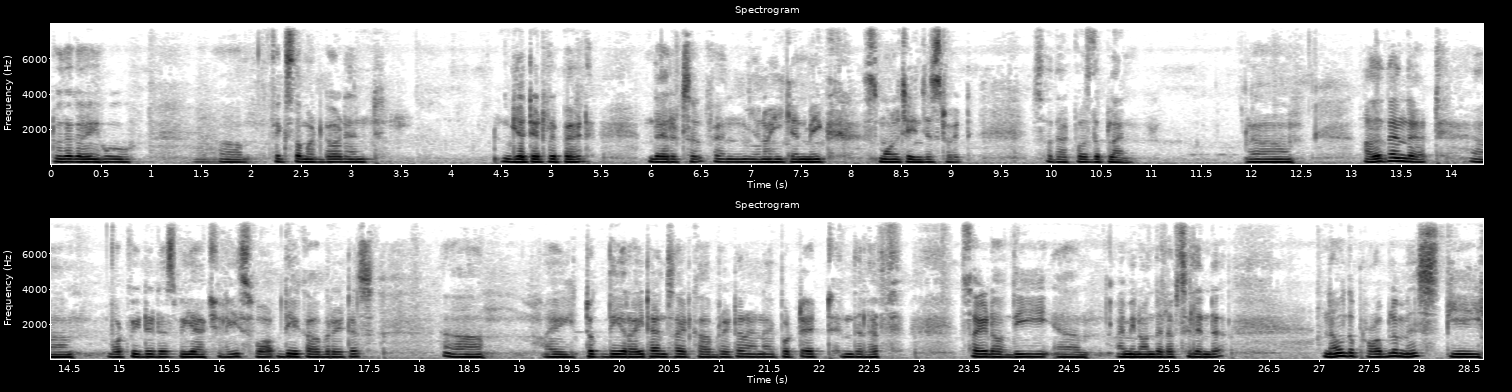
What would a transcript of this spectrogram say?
to the guy who um, fixed the mudguard and get it repaired there itself and you know he can make small changes to it so that was the plan um, other than that um, what we did is we actually swapped the carburetors. Uh, I took the right hand side carburetor and I put it in the left side of the um, I mean on the left cylinder. Now the problem is the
